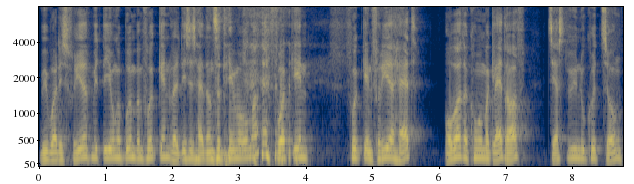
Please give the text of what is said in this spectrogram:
Wie war das früher mit den jungen Buben beim Fortgehen? Weil das ist heute unser Thema, Oma. Fortgehen, Fortgehen früher, heute. Aber da kommen wir gleich drauf. Zuerst will ich nur kurz sagen,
